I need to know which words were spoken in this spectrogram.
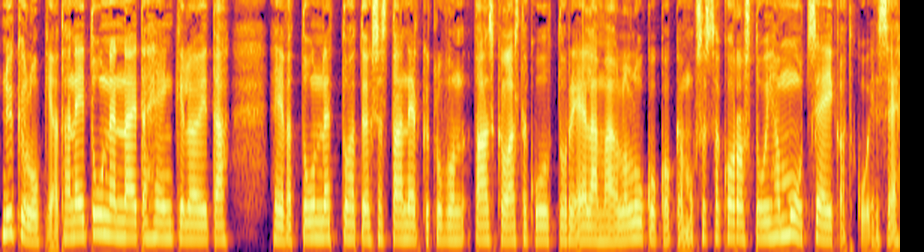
nykylukijathan ei tunne näitä henkilöitä. He eivät tunne 1940-luvun tanskalaista kulttuurielämää, jolla lukukokemuksessa korostuu ihan muut seikat kuin se,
